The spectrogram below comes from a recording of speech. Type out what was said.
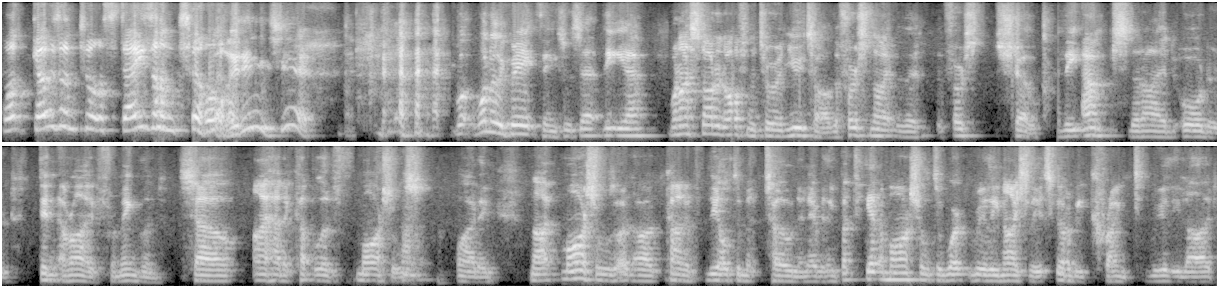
what goes on tour stays on tour. Well, it is, yeah. one of the great things was that the uh, when I started off on the tour in Utah, the first night of the, the first show, the amps that I had ordered didn't arrive from England, so I had a couple of Marshalls writing. Now, Marshalls are, are, kind of the ultimate tone and everything, but to get a Marshall to work really nicely, it's got to be cranked really loud.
